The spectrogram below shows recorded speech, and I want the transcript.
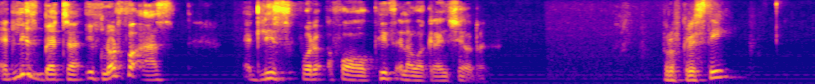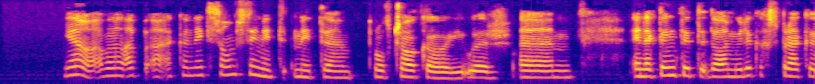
at least better, if not for us, at least for for our kids and our grandchildren. Prof Christie Ja, wel ek, ek kan net saamstem met met uh, Prof Chaka oor ehm um, en ek dink dit daai moeilike gesprekke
